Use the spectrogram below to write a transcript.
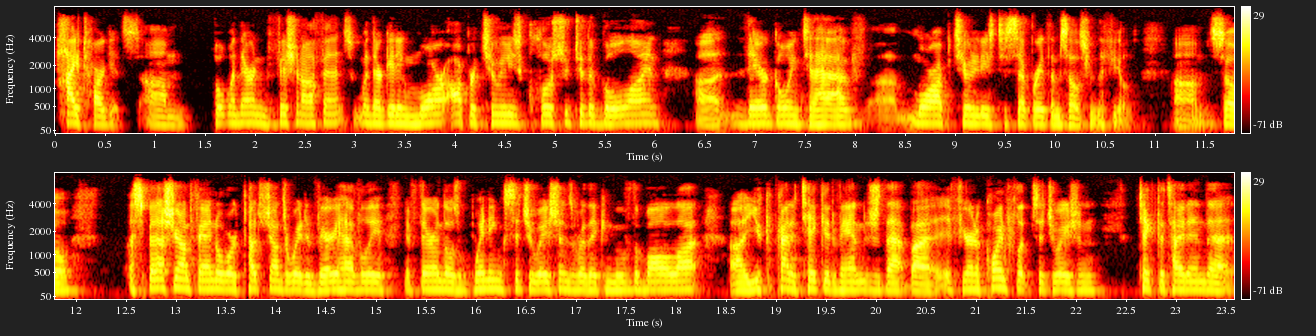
high targets. Um, but when they're in efficient offense, when they're getting more opportunities closer to the goal line, uh, they're going to have uh, more opportunities to separate themselves from the field. Um, so, especially on FanDuel where touchdowns are weighted very heavily, if they're in those winning situations where they can move the ball a lot, uh, you can kind of take advantage of that by if you're in a coin flip situation take the tight end that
